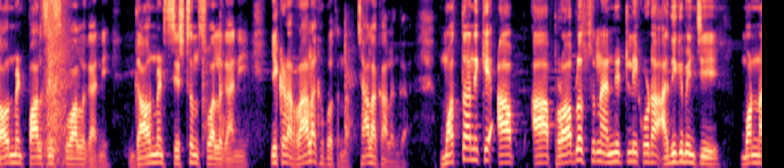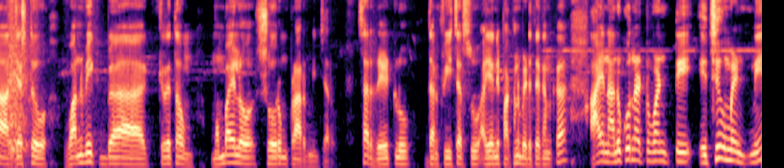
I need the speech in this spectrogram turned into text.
గవర్నమెంట్ పాలసీస్ వల్ల కానీ గవర్నమెంట్ సిస్టమ్స్ వల్ల కానీ ఇక్కడ రాలేకపోతున్నారు చాలా కాలంగా. మొత్తానికి ఆ ఆ ప్రాబ్లమ్స్ ఉన్న అన్నిటినీ కూడా అధిగమించి మొన్న జస్ట్ వన్ వీక్ క్రితం ముంబైలో షోరూమ్ ప్రారంభించారు. సార్ రేట్లు దాని ఫీచర్స్ అవన్నీ పక్కన పెడితే కనుక ఆయన అనుకున్నటువంటి అచీవ్మెంట్ని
